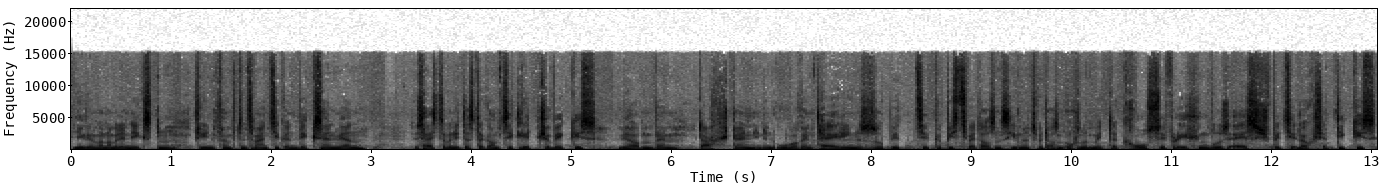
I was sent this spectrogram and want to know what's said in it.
irgendwann einmal die nächsten 10, 15, 20 Jahren weg sein werden. Das heißt aber nicht, dass der ganze Gletscher weg ist. Wir haben beim Dachstein in den oberen Teilen, also so circa bis 2700, 2800 Meter große Flächen, wo das Eis speziell auch sehr dick ist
